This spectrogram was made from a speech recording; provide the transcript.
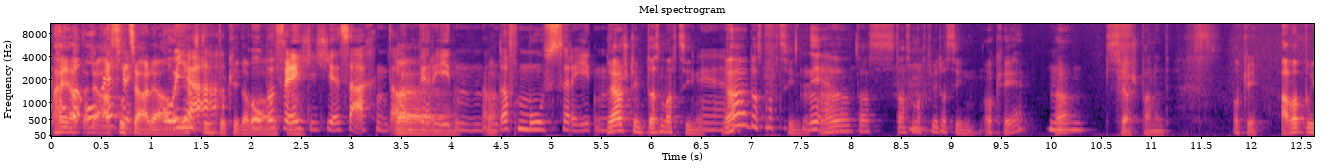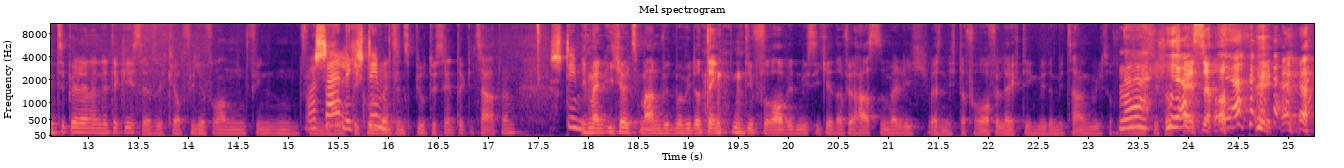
Ah ja, Ober- der oberflä- asoziale Arme. oh ja, stimmt, okay, da war was, ja. oberflächliche Sachen da Ja, ja, ja, bereden ja. und auf Muss reden. Ja, stimmt, das macht Sinn. Ja. Ja, das macht Sinn. Ja. Mhm. Ja, das, das macht wieder Sinn. Okay, ja, sehr spannend. Okay, aber prinzipiell eine nette Geste. Also ich glaube, viele Frauen finden, finden Wahrscheinlich, cool, wenn sie ins Beauty Center gezahlt werden. Stimmt. Ich meine, ich als Mann würde mir wieder denken, die Frau wird mich sicher dafür hassen, weil ich, weiß nicht, der Frau vielleicht irgendwie damit sagen will, so von Na, sie schaut ja, scheiße aus. ja.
